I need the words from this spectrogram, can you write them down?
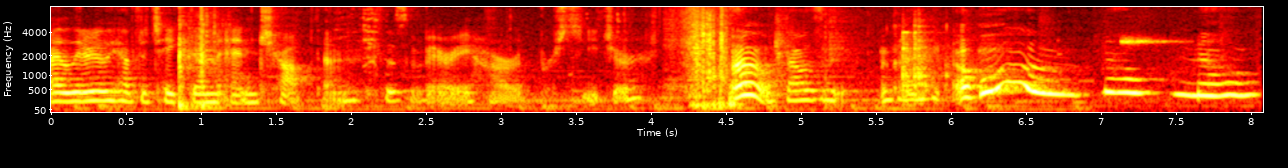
I literally have to take them and chop them. This is a very hard procedure. Oh, that was, okay. Oh, no, no.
